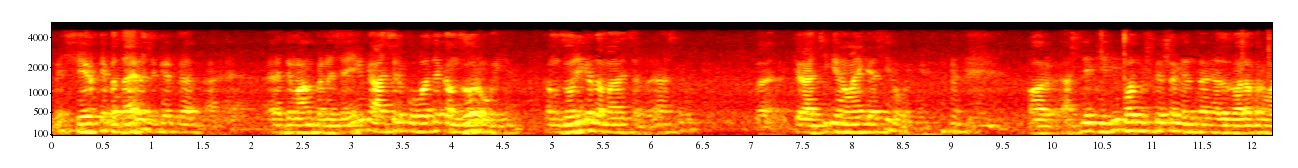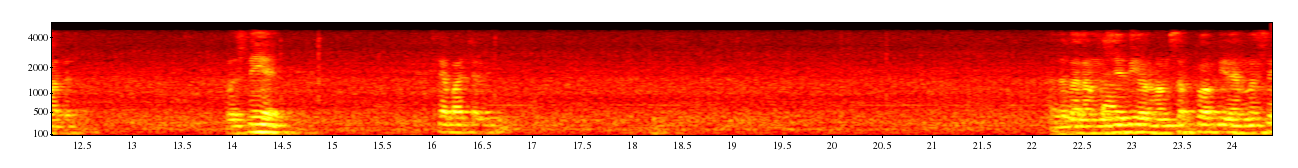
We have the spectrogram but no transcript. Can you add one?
بھائی شیخ کے بتائے ہوئے ذکر کا اہتمام کرنا چاہیے، کیونکہ آج کل قوتیں کمزور ہو گئی ہیں۔ کمزوری کا زمانہ چل رہا ہے آج کل۔ کراچی کی ہوائیں کیسی ہو گئی ہیں؟ اور اصلی گھی بھی بہت مشکل سے ملتا ہے، حضرت والا فرماتے ہیں۔ تو اس لیے کیا بات چل رہی ہے اللہ تعالیٰ مجھے بھی اور ہم سب کو اپنی رحمت سے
